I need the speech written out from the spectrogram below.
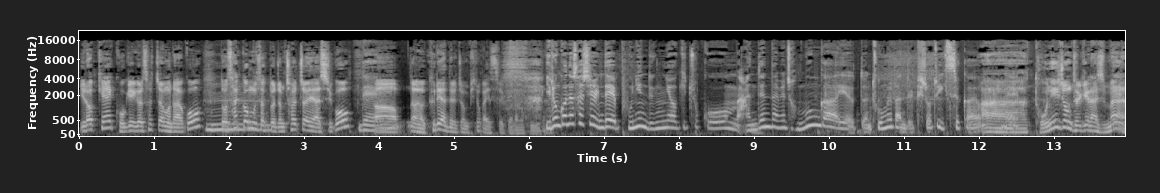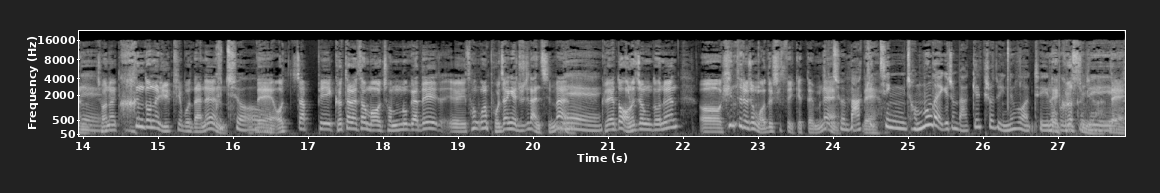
이렇게 고객을 설정을 하고 음. 또 사건 분석도 좀 철저히 하시고 네. 어, 어, 그래야 될 좀 필요가 있을 거라고 봅니다. 이런 거는 사실 근데 본인 능력이 조금 안 된다면 전문가의 어떤 도움을 받을 필요도 있을까요? 아, 네. 돈이 좀 들긴 하지만 네네. 저는 큰 돈을 잃기보다는 그쵸. 네, 어차피 그렇다고 해서 뭐 전문가들이 성공을 보장해 주진 않지만 네. 그래도 어느 정도는 어, 힌트를 좀 얻으실 수 있기 때문에 그렇죠. 마케팅 네. 전문가에게 좀 맡길 필요도 있는 것 같아요. 이런 네, 그렇습니다. 네.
